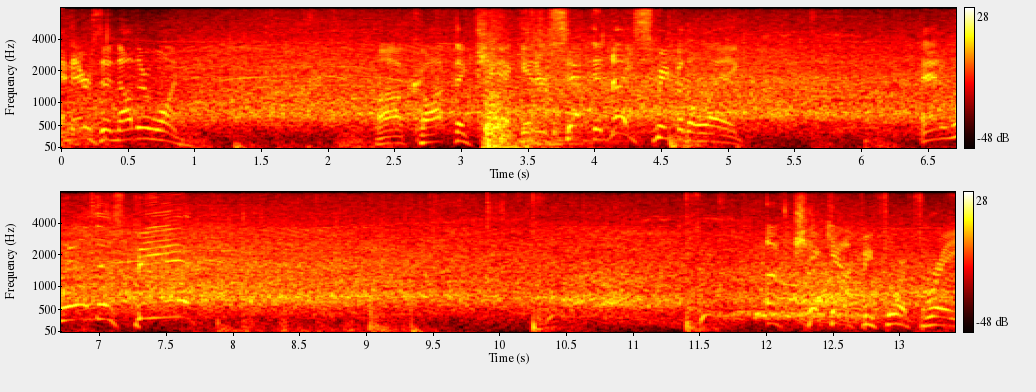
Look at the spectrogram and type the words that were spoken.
And there's another one. Oh, caught the kick, intercepted. Nice sweep of the leg. And will this be it? Before three.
